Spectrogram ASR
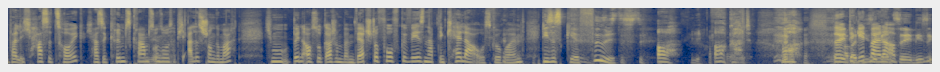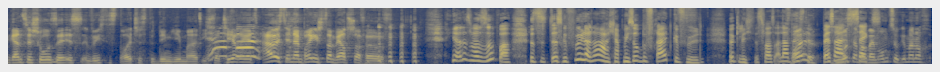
weil ich hasse Zeug, ich hasse Krimskrams ja. und so, das habe ich alles schon gemacht. Ich bin auch sogar schon beim Wertstoffhof gewesen, habe den Keller ausgeräumt. Dieses Gefühl, oh, ja, oh Gott, oh, da, da geht meine ganze, ab. Diese ganze Chose ist wirklich das deutscheste Ding jemals. Ich sortiere ja, jetzt aus und dann bringe ich es zum Wertstoffhof. ja, das war super. Das ist das Gefühl danach. Ich habe mich so befreit gefühlt. Wirklich, das war das Allerbeste. Voll. Besser du musst als Sex. aber beim Umzug immer noch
